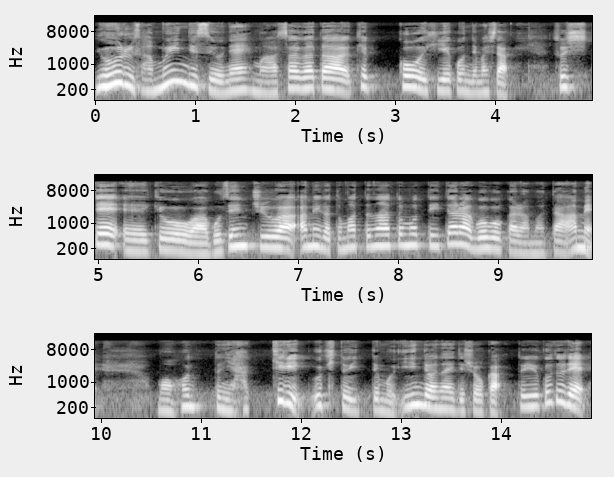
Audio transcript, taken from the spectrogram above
夜寒いんですよね。もう朝方結構冷え込んでました。そして、えー、今日は午前中は雨が止まったなと思っていたら午後からまた雨。もう本当にはっきり雨季と言ってもいいんではないでしょうか。ということで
